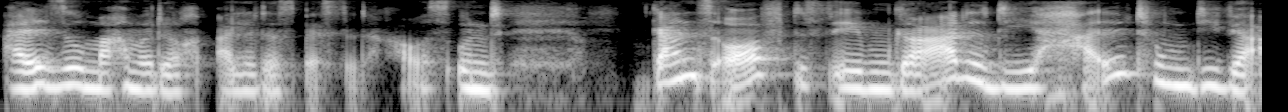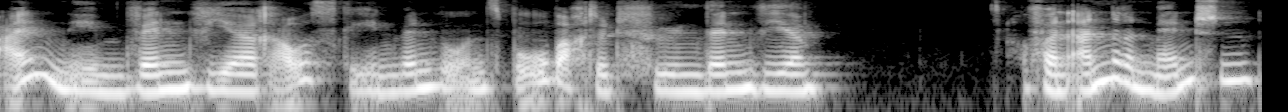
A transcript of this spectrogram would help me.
Also machen wir doch alle das Beste daraus. Und ganz oft ist eben gerade die Haltung, die wir einnehmen, wenn wir rausgehen, wenn wir uns beobachtet fühlen, wenn wir von anderen Menschen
